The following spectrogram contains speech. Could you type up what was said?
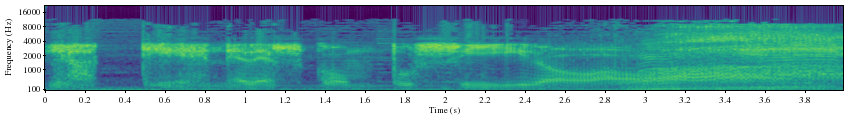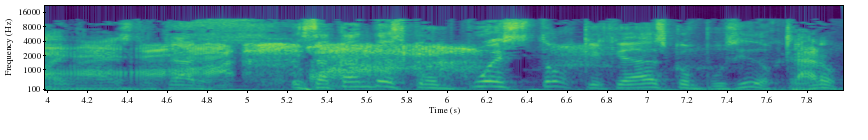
lo tiene descompusido. Claro. Está tan descompuesto que queda descompusido. Claro,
